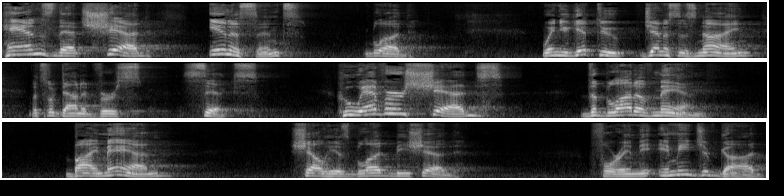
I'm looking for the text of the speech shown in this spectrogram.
hands that shed innocent blood. When you get to Genesis 9, let's look down at verse 6. Whoever sheds the blood of man, by man shall his blood be shed. For in the image of God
